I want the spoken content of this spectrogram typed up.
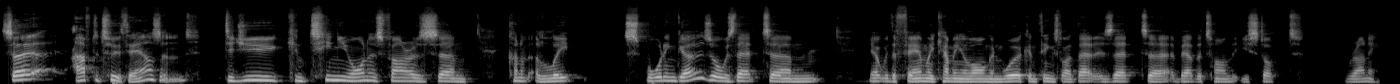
So after 2000, did you continue on as far as um, kind of elite sporting goes, or was that um, you know, with the family coming along and work and things like that? Is that uh, about the time that you stopped running?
